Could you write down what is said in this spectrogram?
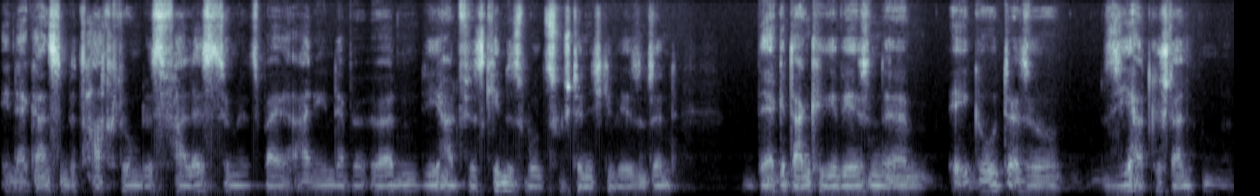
in der ganzen Betrachtung des Falles, zumindest bei einigen der Behörden, die halt fürs Kindeswohl zuständig gewesen sind, der Gedanke gewesen, äh, ey gut, also sie hat gestanden,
